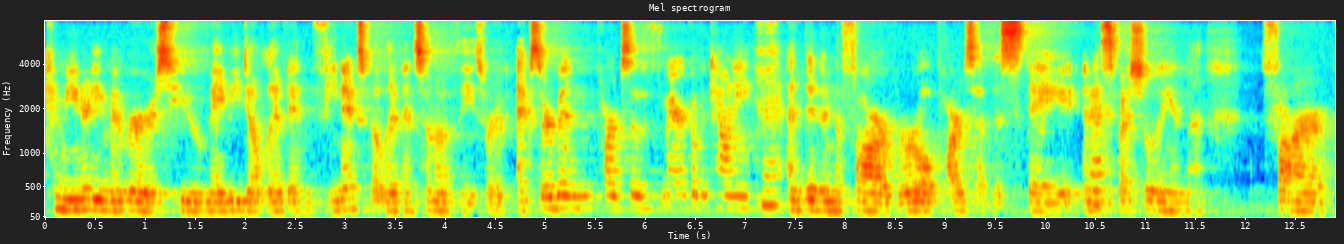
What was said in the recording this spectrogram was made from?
community members who maybe don't live in Phoenix but live in some of the sort of exurban parts of Maricopa County Right. and then in the far rural parts of the state and Right. especially in the far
